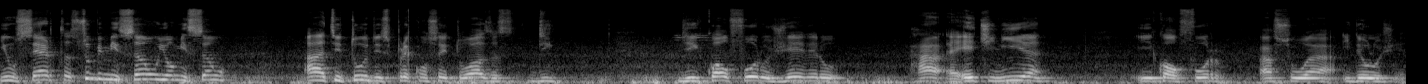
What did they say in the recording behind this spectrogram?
e uma certa submissão e omissão a atitudes preconceituosas de, de qual for o gênero, etnia e qual for a sua ideologia.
